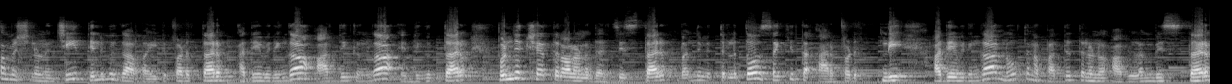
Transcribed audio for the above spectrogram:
సమస్యల నుంచి తెలివిగా బయటపడతారు. అదేవిధంగా ఆర్థికంగా ఎదుగు ఎదుగుతారు పుణ్యక్షేత్రాలను దర్శిస్తారు బంధుమిత్రులతో సఖ్యత ఏర్పడుతుంది. అదేవిధంగా నూతన పద్ధతులను అవలంబిస్తారు.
